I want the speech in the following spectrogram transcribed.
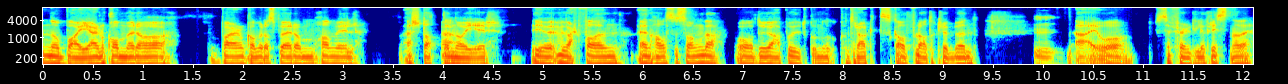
Når Bayern kommer og, Bayern kommer og spør om han vil erstatte Ja. Noyer i, i hvert fall en, en halv sesong, da, og du er på utkontrakt, skal forlate klubben, Mm. det er jo selvfølgelig fristende, det.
